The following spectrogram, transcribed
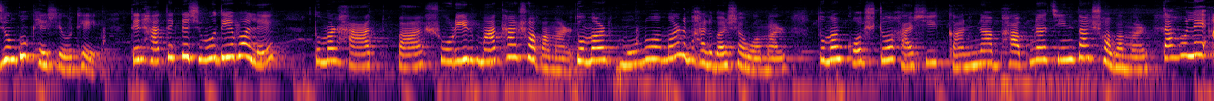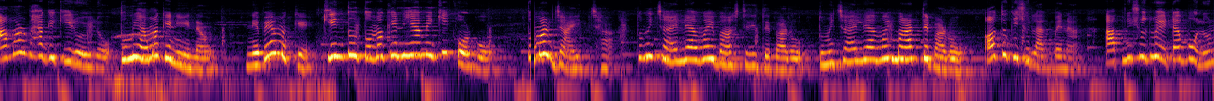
জঙ্কুক হেসে ওঠে। তের হাতে একটা চুমু দিয়ে বলে তোমার হাত, পা, শরীর, মাথা সব আমার। তোমার মনও আমার, ভালোবাসাও আমার। তোমার কষ্ট, হাসি, কান্না, ভাবনা, চিন্তা সব আমার। তাহলে আমার ভাগে কি রইল? তুমি আমাকে নিয়ে নাও। নেবে আমাকে? কিন্তু তোমাকে নিয়ে আমি কি করব? তোমার যা ইচ্ছা। তুমি চাইলে আমায় বাঁচতে দিতে পারো। তুমি চাইলে আমায় মারতে পারো। অত কিছু লাগবে না। আপনি শুধু এটা বলুন,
